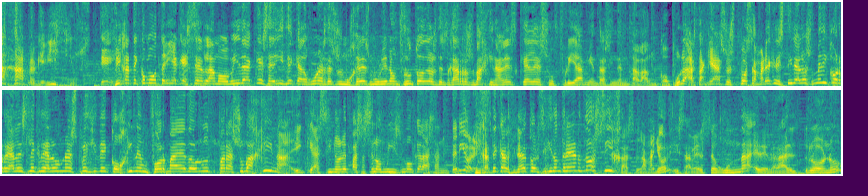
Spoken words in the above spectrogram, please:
¿Pero qué dice usted? Fíjate cómo tenía que ser la movida que se dice que algunas de sus mujeres murieron fruto de los desgarros vaginales que le sufría mientras intentaban copular. Hasta que a su esposa María Cristina los médicos reales le crearon una especie de cojín en forma de donut para su vagina y que así no le pasase lo mismo que a las anteriores. Fíjate que al final consiguieron tener dos hijas. La mayor, Isabel II, heredará el trono,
